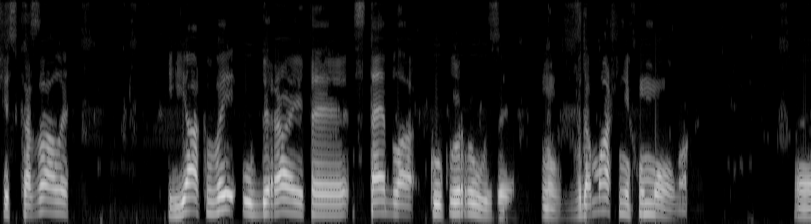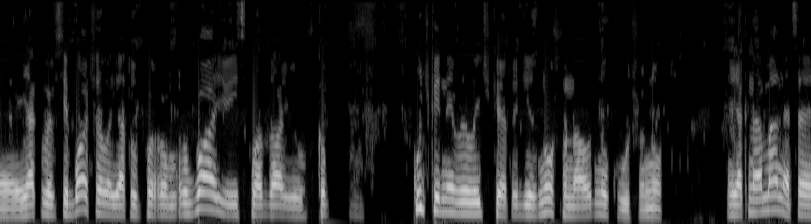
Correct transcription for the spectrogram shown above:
чи сказали, як ви убираєте стебла кукурузи ну, в домашніх умовах. Е, як ви всі бачили, я тупором рубаю і складаю в кучки невеличкі, а тоді зношу на одну кучу. Ну, як на мене, це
